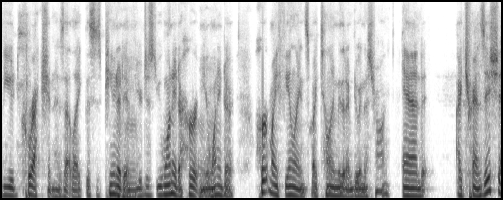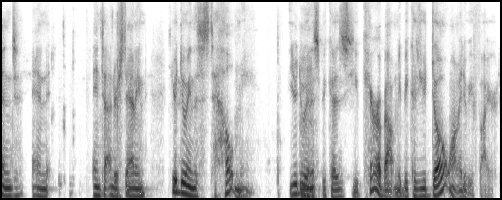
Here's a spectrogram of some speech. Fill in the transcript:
viewed correction is that like this is punitive. Mm-hmm. you're just you wanted to hurt me. Mm-hmm. you're wanting to hurt my feelings by telling me that i'm doing this wrong. And i transitioned and into understanding you're doing this to help me. You're doing mm-hmm. this because you care about me because you don't want me to be fired.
